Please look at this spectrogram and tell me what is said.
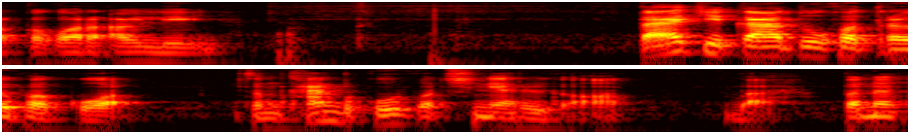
ត់គាត់ឲ្យលេងតែជាការទូខុសត្រូវរបស់គាត់សំខាន់ប្រកួតគាត់ឈ្នះឬក៏អត់បាទប៉ុណ្ណឹង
